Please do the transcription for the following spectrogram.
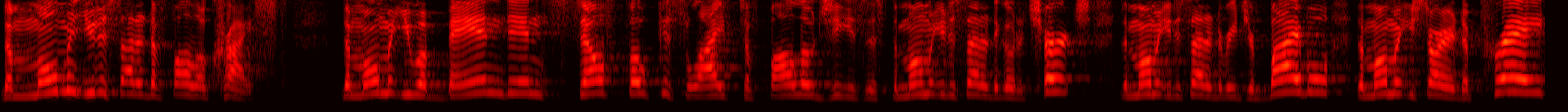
The moment you decided to follow Christ, the moment you abandoned self focused life to follow Jesus, the moment you decided to go to church, the moment you decided to read your Bible, the moment you started to pray,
